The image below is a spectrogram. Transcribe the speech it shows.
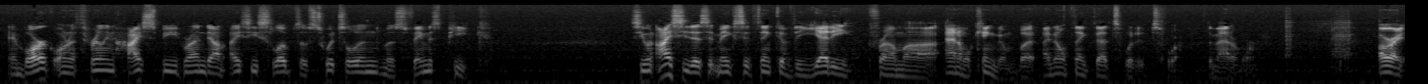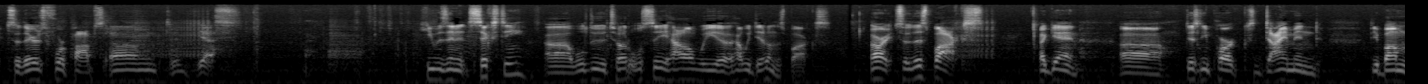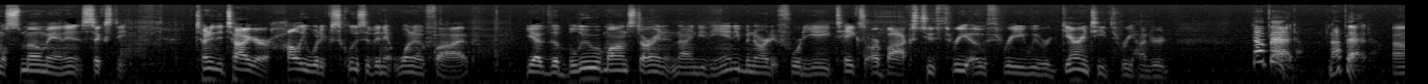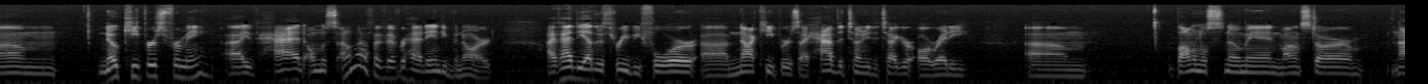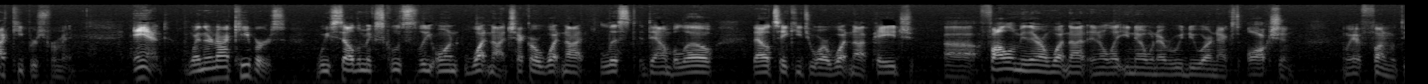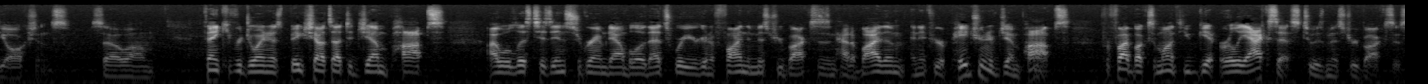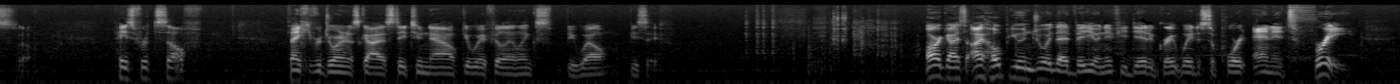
Embark on a thrilling high-speed run down icy slopes of Switzerland's most famous peak. See, when I see this, it makes it think of the Yeti from uh, Animal Kingdom, but I don't think that's what it's for, the Matterhorn. All right, so there's four pops. Um, yes. He was in at 60. Uh, we'll do a total. We'll see how we uh, how we did on this box. All right, so this box, again, uh, Disney Parks Diamond, The Abominable Snowman in at 60. Tony the Tiger, Hollywood exclusive in at 105. You have the Blue Monstar in at 90. The Andy Bernard at 48 takes our box to 303. We were guaranteed 300. Not bad. Not bad. Um, no keepers for me. I've had almost, I don't know if I've ever had Andy Bernard. I've had the other three before, um, not keepers. I have the Tony the Tiger already. Um, Abominable Snowman, Monstar, not keepers for me. And when they're not keepers, we sell them exclusively on Whatnot. Check our Whatnot list down below. That'll take you to our Whatnot page. Uh, follow me there on Whatnot, and it'll let you know whenever we do our next auction. And we have fun with the auctions. So, um, thank you for joining us. Big shouts out to Jem Pops. I will list his Instagram down below. That's where you're going to find the mystery boxes and how to buy them. And if you're a patron of Jem Pops, for five bucks a month, you get early access to his mystery boxes. So, pays for itself. Thank you for joining us, guys. Stay tuned now. Giveaway affiliate links. Be well. Be safe. Alright, guys. I hope you enjoyed that video. And if you did, a great way to support, and it's free,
